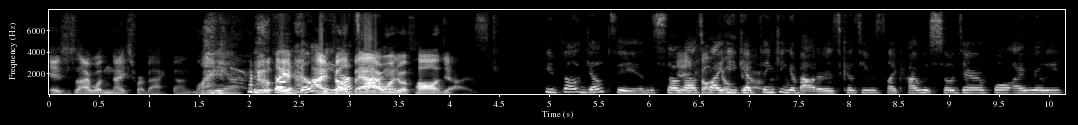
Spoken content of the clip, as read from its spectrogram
"It's just I wasn't nice to her back then." Like, Yeah, like, I felt bad. I wanted to apologize. He felt guilty and so Yeah, that's felt why he kept about it. thinking about her is because he was like i was so terrible i really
